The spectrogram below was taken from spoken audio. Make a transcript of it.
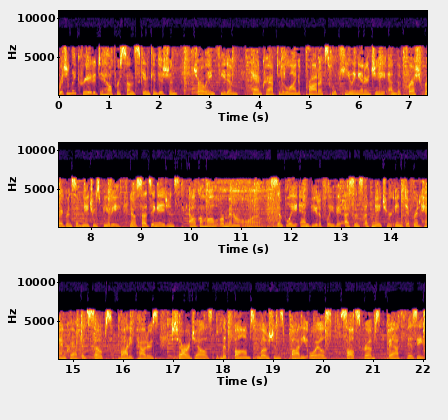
Originally created to help her son's skin condition, Charlene Feedham handcrafted a line of products with healing energy and the fresh fragrance of nature's beauty. No sudsing agents, alcohol, or mineral oil. Simply and beautifully, the essence of nature in different handcrafted soaps, body powders, shower gels, lip lotions, body oils, salt scrubs, bath fizzies.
